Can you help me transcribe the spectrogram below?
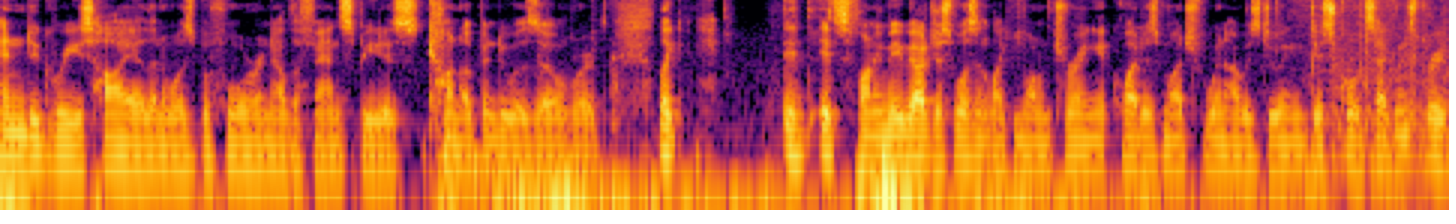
10 degrees higher than it was before, and now the fan speed has gone up into a zone where it's like it, it's funny. Maybe I just wasn't like monitoring it quite as much when I was doing Discord segments, pre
